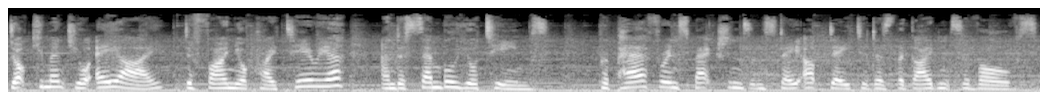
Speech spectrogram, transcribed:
Document your AI, define your criteria, and assemble your teams. Prepare for inspections and stay updated as the guidance evolves.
